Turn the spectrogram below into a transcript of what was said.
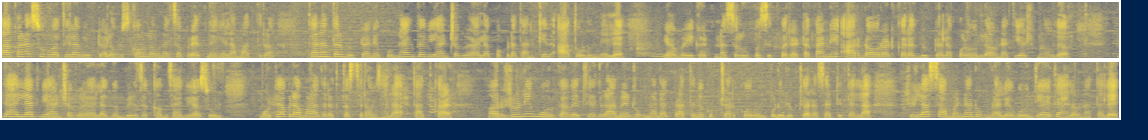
काकाने सुरुवातीला बिबट्याला हुसकावून लावण्याचा प्रयत्न केला मात्र त्यानंतर बिबट्याने पुन्हा एकदा विहांच्या गळ्याला पकडत आणखी आत ओढून नेलं. यावेळी घटनास्थळ उपस्थित पर्यटकांनी आरडाओरड करत बिबट्याला पळवून लावण्यात यश मिळवलं. या हल्ल्यात विहानच्या गळ्याला गंभीर जखम झाली असून मोठ्या प्रमाणात रक्तस्राव झाला. तात्काळ अर्जुनी मोरगाव येथील ग्रामीण रुग्णालयात प्राथमिक उपचार करून पुढील उपचारासाठी त्याला जिल्हा सामान्य रुग्णालय गोंदिया येथे हलवण्यात आले.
